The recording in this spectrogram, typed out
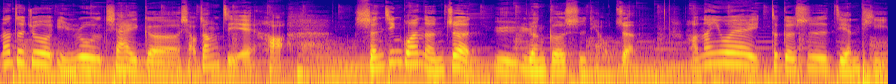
那这就引入下一个小章节，哈。神经官能症与人格失调症。好，那因为这个是简体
